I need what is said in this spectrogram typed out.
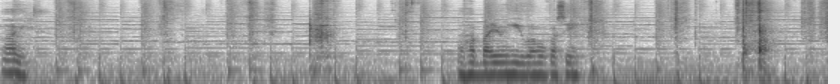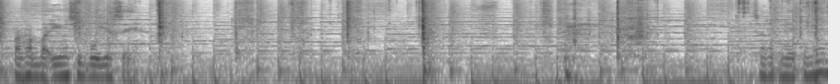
Ay. Mahaba yung hiwa ko kasi. Pahaba yung sibuyas eh. Sarap nito man.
